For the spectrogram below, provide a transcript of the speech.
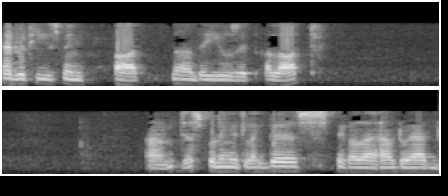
advertisement part. Uh, they use it a lot. I'm just putting it like this because I have to add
